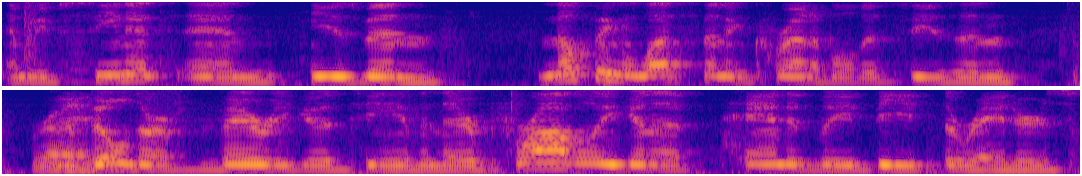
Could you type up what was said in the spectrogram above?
and we've seen it, and he's been nothing less than incredible this season. Right. The Bills are a very good team, and they're probably gonna handedly beat the Raiders.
